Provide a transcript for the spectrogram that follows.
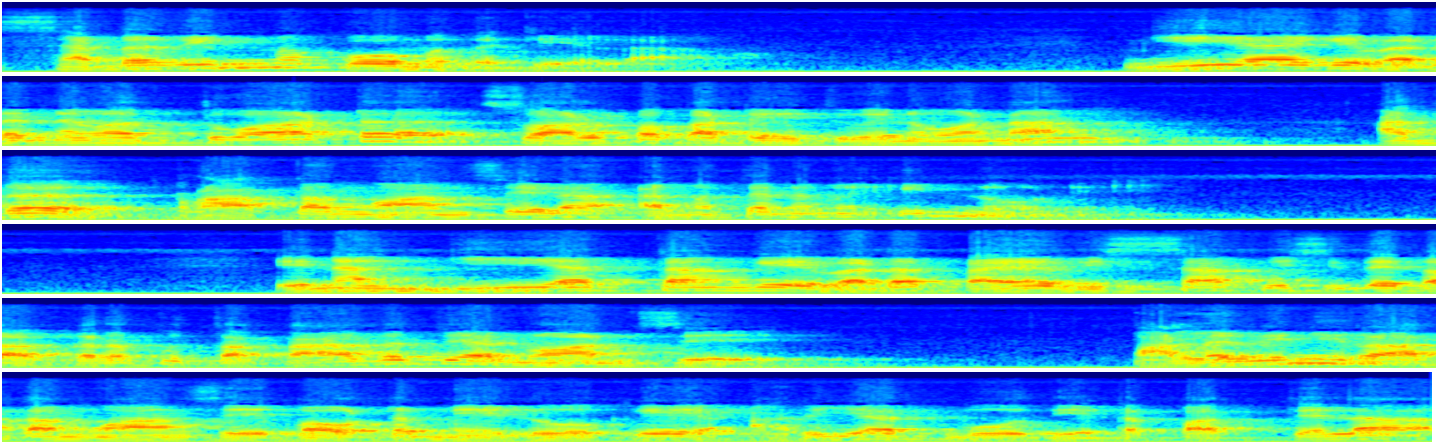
සැබවින්ම කොහමද කියලා. ගීයයිගේ වැඩ නැවතුවාට ස්වල්ප කටයුතු වෙනවා නම් අද රාතන් වහන්සේලා හැමතැනම ඉන්න ඕනේ. එහෙනම් ගීයත්තන්ගේ වැඩ පැය 20ක් 22ක් කරපු තථාගතයන් වහන්සේ පළවෙනි රාතන් වහන්සේ බවට මේ ලෝකේ අරියත් බෝධියටපත් වෙලා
